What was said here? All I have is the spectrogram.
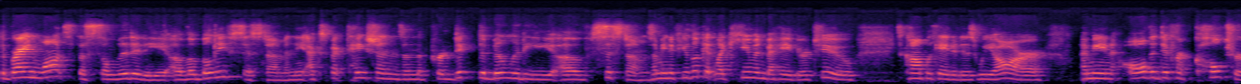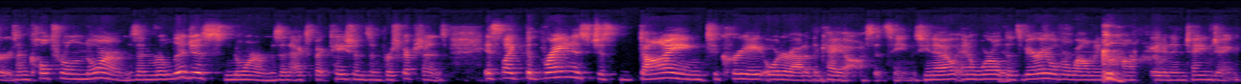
the brain wants the solidity of a belief system and the expectations and the predictability of systems. I mean, if you look at like human behavior too, it's complicated as we are I mean, all the different cultures and cultural norms and religious norms and expectations and prescriptions. It's like the brain is just dying to create order out of the chaos, it seems, you know, in a world that's very overwhelming and complicated and changing.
